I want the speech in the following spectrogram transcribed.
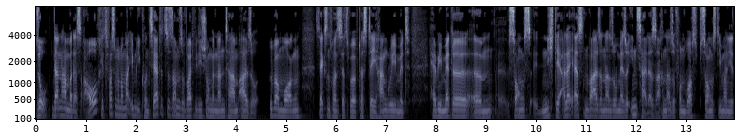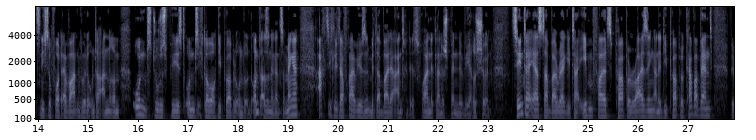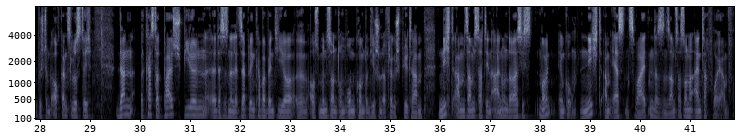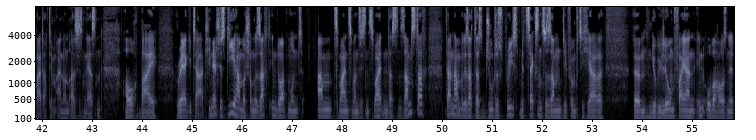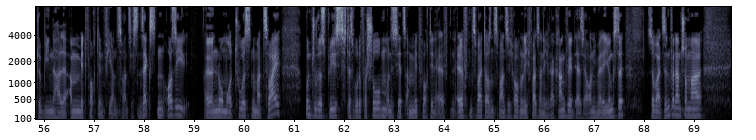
So, dann haben wir das auch. Jetzt fassen wir nochmal eben die Konzerte zusammen, soweit wir die schon genannt haben. Also, übermorgen, 26.12. Stay Hungry mit Heavy Metal ähm, Songs, nicht der allerersten Wahl, sondern so mehr so Insider-Sachen, also von Wasp-Songs, die man jetzt nicht sofort erwarten würde, unter anderem und Judas Priest und ich glaube auch die Purple und und und, also eine ganze Menge. 80 Liter Freibier sind mit dabei, der Eintritt ist frei, eine kleine Spende wäre schön. 10.1. bei Rare Guitar ebenfalls Purple Rising, eine Deep Purple Coverband, wird bestimmt auch ganz lustig. Dann Custard Pies spielen, äh, das ist eine Led Zeppelin Coverband, die hier äh, aus Münster und drumherum kommt und hier schon öfter gespielt haben. Nicht am Samstag, den 31. Moment, eben gucken, nicht am 1.2., das ist ein Samstag, sondern einen Tag vorher, am Freitag, dem 31.1. auch bei Rare Guitar. Teenage is D haben wir schon gesagt, in Dortmund am 22.02., das ist ein Samstag. Dann haben wir gesagt, dass Judas Priest mit Saxon zusammen die 50 Jahre ähm, Jubiläum feiern in Oberhausen der Turbinenhalle am Mittwoch, den 24.06. Ozzy äh, No More Tours Nummer 2 und Judas Priest, das wurde verschoben und ist jetzt am Mittwoch, den 11.11.2020 hoffentlich, falls er nicht wieder krank wird. Er ist ja auch nicht mehr der Jüngste. Soweit sind wir dann schon mal.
